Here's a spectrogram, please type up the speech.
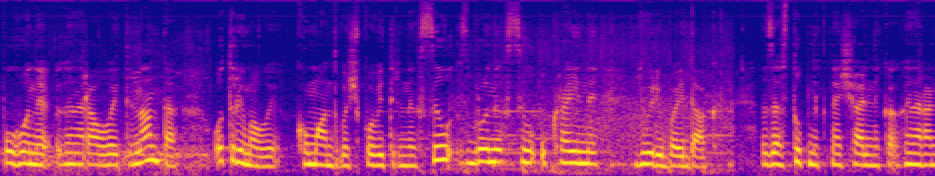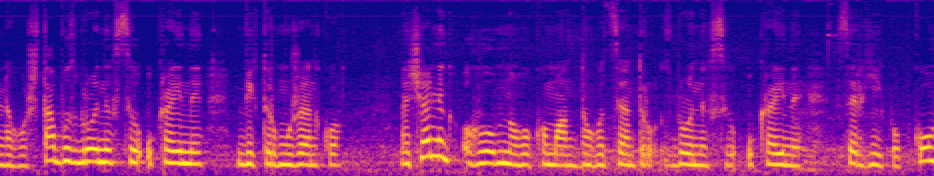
Погони генерал-лейтенанта отримали командувач повітряних сил збройних сил України Юрій Байдак, заступник начальника генерального штабу збройних сил України Віктор Муженко, начальник головного командного центру збройних сил України Сергій Попко,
